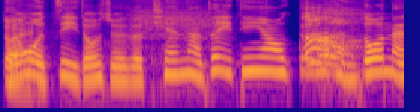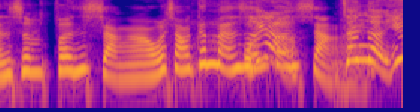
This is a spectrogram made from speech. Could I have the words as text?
连我自己都觉得天哪，这一定要跟很多男生分享啊！我想要跟男生分享、欸，真的，因为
